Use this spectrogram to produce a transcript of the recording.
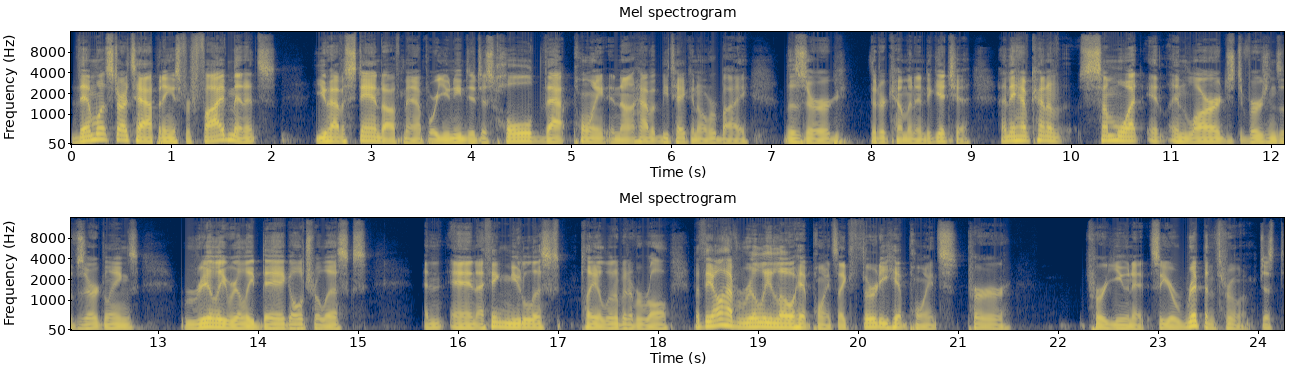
then what starts happening is for five minutes you have a standoff map where you need to just hold that point and not have it be taken over by the Zerg that are coming in to get you. And they have kind of somewhat enlarged versions of Zerglings, really, really big Ultralisks. And, and I think Mutalisks play a little bit of a role, but they all have really low hit points, like 30 hit points per per unit. So you're ripping through them, just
